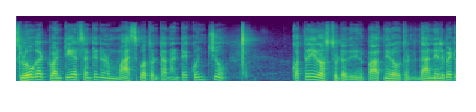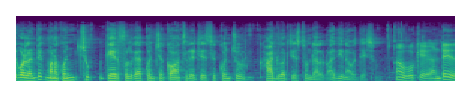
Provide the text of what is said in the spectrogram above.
స్లోగా ట్వంటీ ఇయర్స్ అంటే నేను మాసిపోతుంటాను. అంటే కొంచెం కొత్త నీరు వస్తుంటుంది నేను పాత నీరు అవుతుంటుంది. దాన్ని నిలబెట్టుకోవాలంటే మనం కొంచెం కేర్ఫుల్గా కొంచెం కాన్సన్ట్రేట్ చేసి కొంచెం హార్డ్ వర్క్ చేస్తూ ఉండాలి అది నా ఉద్దేశం. ఓకే. అంటే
